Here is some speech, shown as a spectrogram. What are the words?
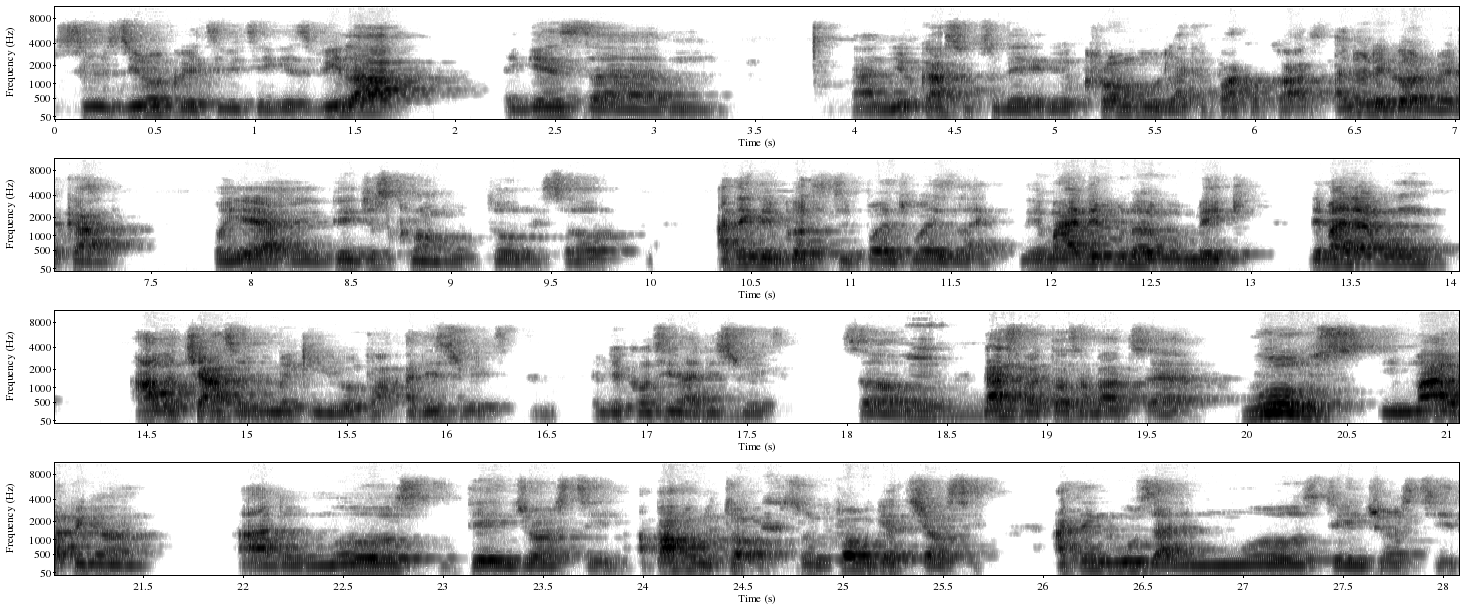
zero creativity against Villa, against um, and Newcastle today. They crumbled like a pack of cards. I know they got a red card, but yeah, they, they just crumbled totally. So I think they've got to the point where it's like they might even not even make they might not even have a chance of even making Europa at this rate if they continue at this rate. So Mm. that's my thoughts about uh, Wolves. In my opinion, are the most dangerous team apart from the top. So before we get Chelsea, I think Wolves are the most dangerous team.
